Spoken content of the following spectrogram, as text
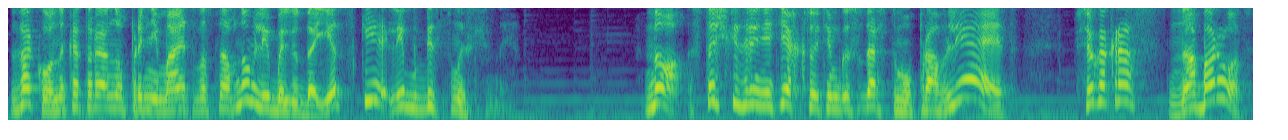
Законы, которые оно принимает, в основном либо людоедские, либо бессмысленные. Но с точки зрения тех, кто этим государством управляет, все как раз наоборот.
